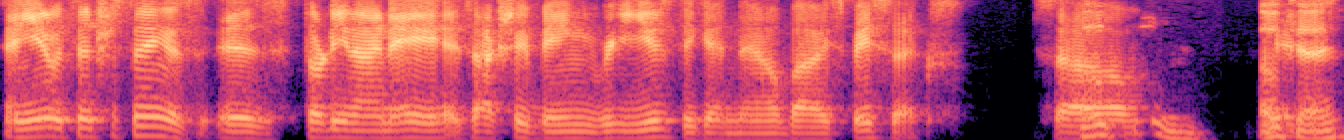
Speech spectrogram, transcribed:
And you know what's interesting is is 39a is actually being reused again now by spacex. So oh, okay it's,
